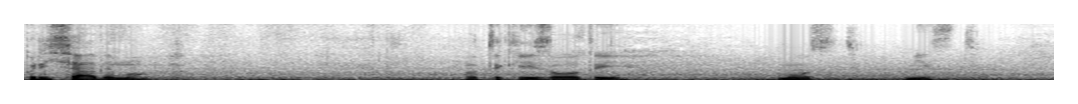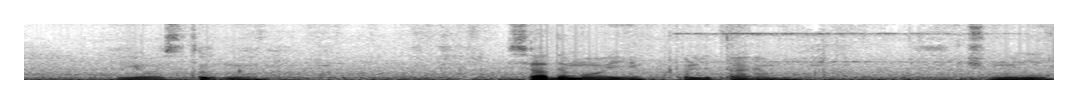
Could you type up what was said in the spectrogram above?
присядемо. Ось такий золотий мост, міст. І ось тут ми сядемо і політаємо. Чому ні?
